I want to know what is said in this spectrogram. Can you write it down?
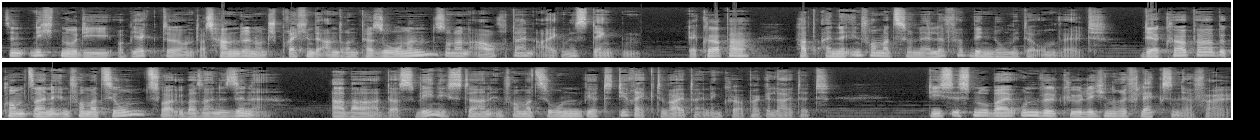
sind nicht nur die Objekte und das Handeln und Sprechen der anderen Personen, sondern auch dein eigenes Denken. Der Körper hat eine informationelle Verbindung mit der Umwelt. Der Körper bekommt seine Information zwar über seine Sinne, aber das wenigste an Informationen wird direkt weiter in den Körper geleitet. Dies ist nur bei unwillkürlichen Reflexen der Fall.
